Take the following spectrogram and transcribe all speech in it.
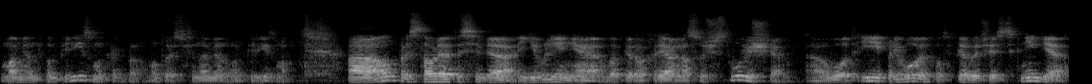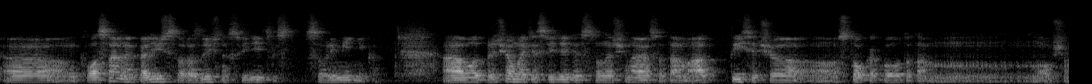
момент вампиризма, бы, ну, то есть феномен вампиризма, а он представляет из себя явление, во-первых, реально существующее, а, вот, и приводит вот в первой части книги а, колоссальное количество различных свидетельств современников. Вот, причем эти свидетельства начинаются там от 1100 какого-то там, в общем,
